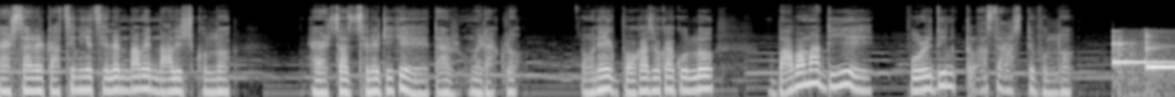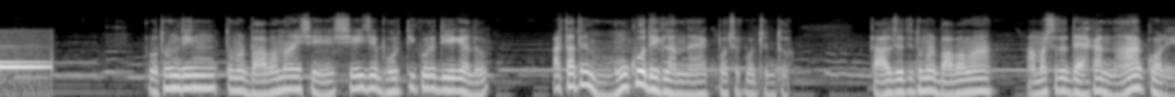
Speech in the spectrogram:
হেড স্যারের কাছে নিয়ে ছেলের নামে নালিশ করল। হেড স্যার ছেলেটিকে তার রুমে ডাকলো। অনেক বকাঝোকা করল। বাবা মা দিয়ে পরের দিন ক্লাসে আসতে বলল। প্রথম দিন তোমার বাবা মা এসে সেই যে ভর্তি করে দিয়ে গেল, আর তাদের মুখও দেখলাম না এক বছর পর্যন্ত। কাল যদি তোমার বাবা মা আমার সাথে দেখা না করে,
